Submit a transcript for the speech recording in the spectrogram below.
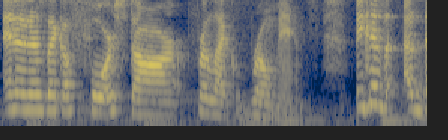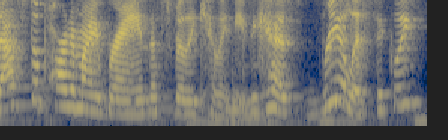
and then there's like a 4 star for like romance. Because uh, that's the part of my brain that's really killing me because realistically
